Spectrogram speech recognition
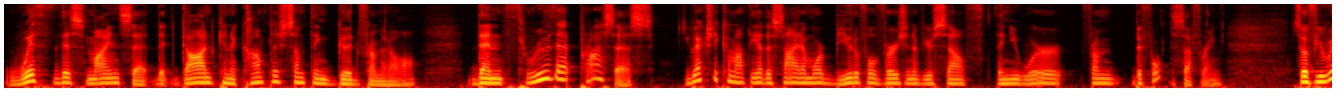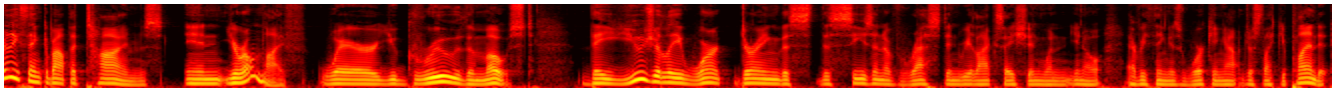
with this mindset that God can accomplish something good from it all, then through that process, you actually come out the other side a more beautiful version of yourself than you were from before the suffering. So if you really think about the times in your own life where you grew the most, they usually weren't during this this season of rest and relaxation when you know everything is working out just like you planned it.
